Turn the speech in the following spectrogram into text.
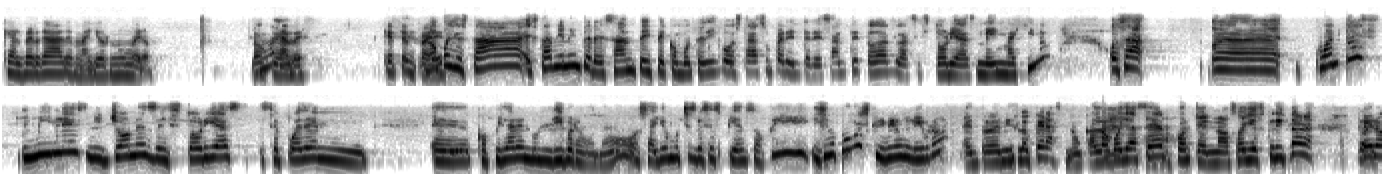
que alberga de mayor número. ¿Cómo okay. ¿Qué te parece? No, pues está, está bien interesante y te, como te digo, está súper interesante todas las historias. Me imagino, o sea, eh, ¿cuántas miles, millones de historias se pueden eh, copilar en un libro, ¿no? O sea, yo muchas veces pienso, y si me pongo a escribir un libro dentro de mis loqueras, nunca lo voy a hacer porque no soy escritora, pero,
